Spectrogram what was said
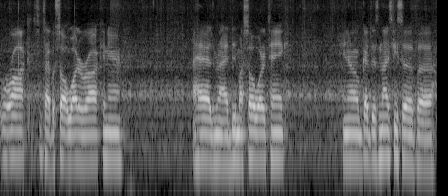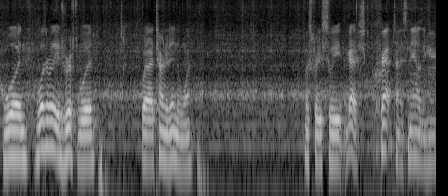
rock, some type of saltwater rock in there. I had when I did my saltwater tank. You know, got this nice piece of uh, wood. It wasn't really a driftwood but I turned it into one. Looks pretty sweet. I got a crap ton of snails in here.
